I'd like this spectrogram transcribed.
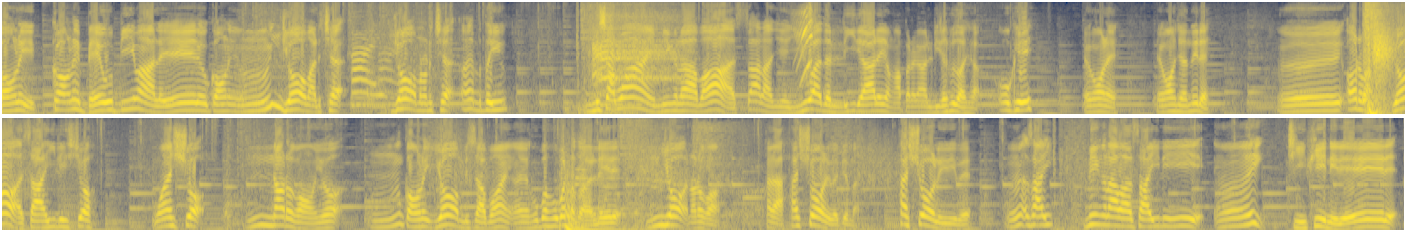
ကောင်းလေးကောင်းလေးဘယ်ကိုပြေးมาလဲလို့ကောင်းလေးဟင်းရော့มาတစ်ချက် Hi. ရော့มาတစ်ချက်အဲမသိဘူးမစ္စတာဝိုင်းမင်္ဂလာပါစလာချင်း you are the leader တဲ့ငါပရက leader ဖြစ်သွားချက် okay ဘယ်ကောင်းလဲဘယ်ကောင်းချန်သေးလဲအေးအော်တော့ရော့အစာကြီးလေးရှော့ one shot ဟင်းနောက်တော့ကောင်ရော့ဟင်းကောင်းလေးရော့မစ္စတာဝိုင်းအဲဟိုဘက်ဟိုဘက်ထွက်သွားတယ်လေတဲ့ဟင်းရော့နောက်တော့ကောင်ဟာလား hot shot လေးပဲပြတ်မှာ hot shot လေးတွေပဲဟင်းအစာကြီးမင်္ဂလာပါအစာကြီးလေးအေးကြည်ဖြစ်နေတယ်တဲ့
